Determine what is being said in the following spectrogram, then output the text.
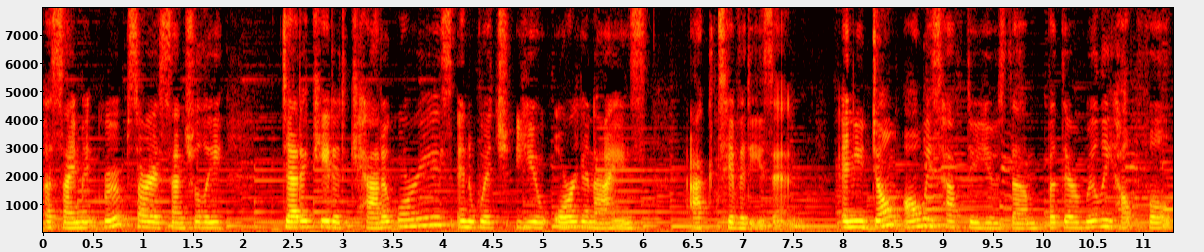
Assignment groups are essentially dedicated categories in which you organize activities in. And you don't always have to use them, but they're really helpful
